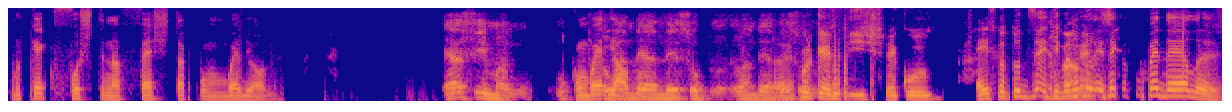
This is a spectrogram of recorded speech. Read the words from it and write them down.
Porquê é que foste na festa com bué de homem? É assim, mano. O, Com bué de eu andei álcool. a ler sobre. Eu andei a ler É? sobre Porque é fixe, é cool. É isso que eu estou a dizer. Tipo, eu não estou a dizer que a culpa é delas.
